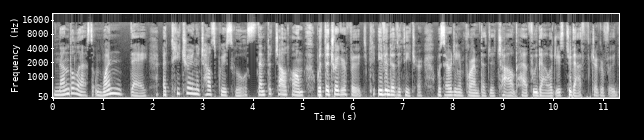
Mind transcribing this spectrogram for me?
Nonetheless, one day, a teacher in the child's preschool sent the child home with the trigger food, even though the teacher was already informed that the child had food allergies to that trigger food.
